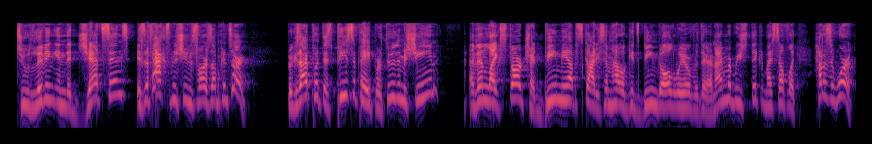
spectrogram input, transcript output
to living in the Jetsons is a fax machine, as far as I'm concerned. Because I put this piece of paper through the machine, and then, like Star Trek, beam me up, Scotty. Somehow it gets beamed all the way over there. And I remember just thinking to myself, like, how does it work?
